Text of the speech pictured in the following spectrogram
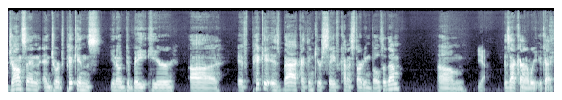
Johnson and George Pickens, you know, debate here. Uh, if Pickett is back, I think you're safe kind of starting both of them. Um, Yeah. Is that kind of where you, okay?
